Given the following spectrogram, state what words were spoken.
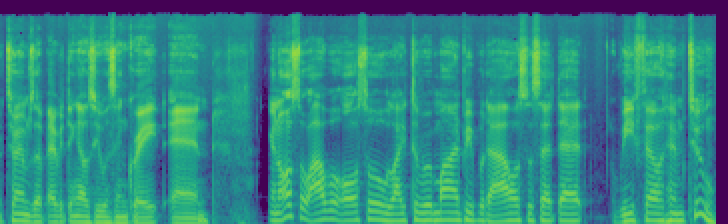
in terms of everything else, he wasn't great. And and also, I will also like to remind people that I also said that we felt him too,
